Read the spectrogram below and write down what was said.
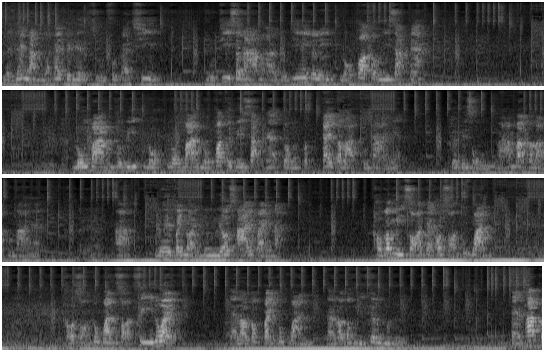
เลยแนะนำอยากให้ไปเรียนศูนย์ฝึกอาชีพ อยู่ที่สนามอ่าอยู่ที่นี่ก็นี่หลวงพ่อทวีศักดิ์เนี่ยโรงพยาบาลทวีโรงโรงพยาบาลหลวงพ่อทวีศักดิ์เนี่ยตรงใกล้ตลาดคุณนายเนี่ยเคยไปส่งน้ำแบบตลาดคุณนายอะเลยครับอะเลยไปหน่อยนึงเลี้ยวซ้ายไปน่ะเขาก็มีสอนแต่เขาสอนทุกวัน เขาสอนทุกวันสอนฟรีด้วย แต่เราต้องไปทุกวัน แต่เราต้องมีเครื่องมือ แต่ถ้าไป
